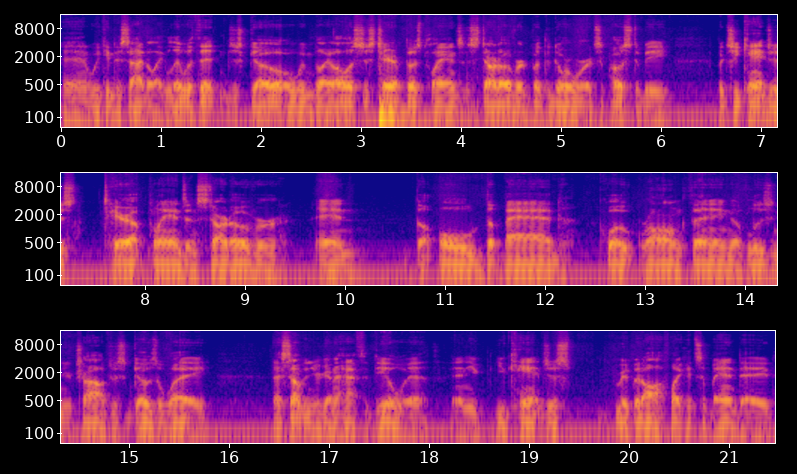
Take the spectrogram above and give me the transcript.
and we can decide to like live with it and just go, or we can be like, oh, let's just tear up those plans and start over and put the door where it's supposed to be. But you can't just tear up plans and start over, and the old, the bad, quote, wrong thing of losing your child just goes away. That's something you're going to have to deal with, and you you can't just rip it off like it's a band aid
